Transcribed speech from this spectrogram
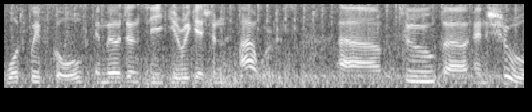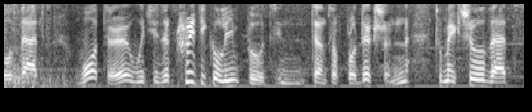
what we've called emergency irrigation hours, uh, to uh, ensure that water, which is a critical input in terms of production, to make sure that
